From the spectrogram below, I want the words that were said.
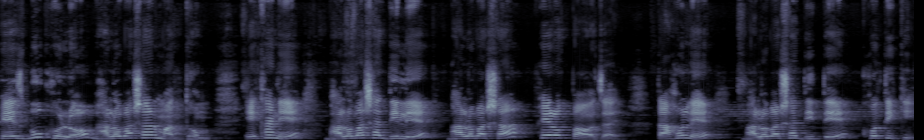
ফেসবুক হলো ভালোবাসার মাধ্যম। এখানে ভালোবাসা দিলে ভালোবাসা ফেরত পাওয়া যায়। তাহলে ভালোবাসা দিতে ক্ষতি কী?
